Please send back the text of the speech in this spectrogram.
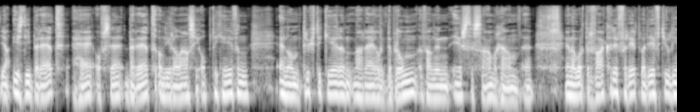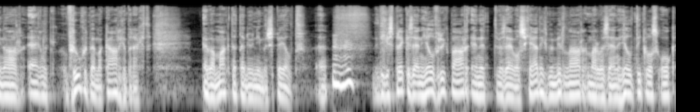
ja, is die bereid, hij of zij, bereid om die relatie op te geven en om terug te keren naar eigenlijk de bron van hun eerste samengaan. Hè. En dan wordt er vaak gerefereerd, wat heeft jullie naar eigenlijk vroeger bij elkaar gebracht? En wat maakt dat dat nu niet meer speelt? Hè? Mhm. Die gesprekken zijn heel vruchtbaar en het, we zijn wel scheidingsbemiddelaar, maar we zijn heel dikwijls ook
